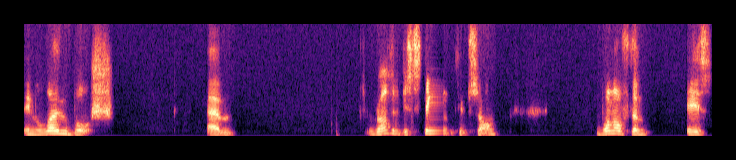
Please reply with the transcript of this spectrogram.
in low bush. Um, rather distinctive song. One of them is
